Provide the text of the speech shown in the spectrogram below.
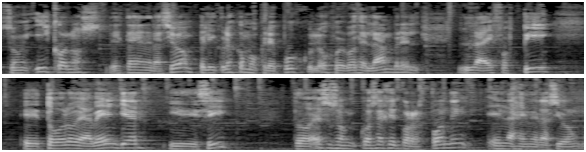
son íconos de esta generación. Películas como Crepúsculo, Juegos del Hambre, Life of Pi, eh, todo lo de Avenger y sí, todo eso son cosas que corresponden en la generación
